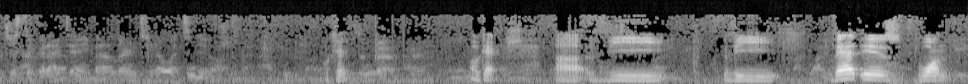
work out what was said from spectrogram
It's just a good idea. You gotta learn to know what to do. Okay. Okay. Uh, the the that is one.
